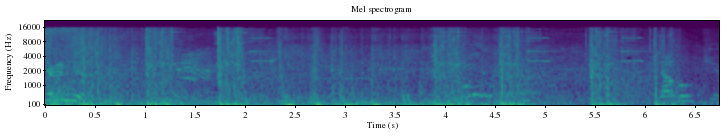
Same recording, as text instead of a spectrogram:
Get in here. Double kill.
